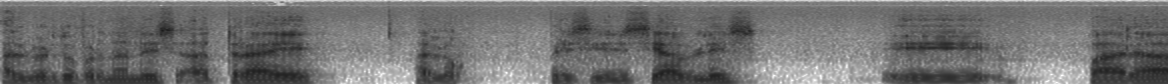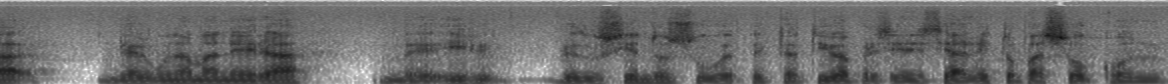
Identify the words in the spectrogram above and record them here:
Alberto Fernández atrae a los presidenciables eh, para, de alguna manera, ir reduciendo su expectativa presidencial. Esto pasó con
